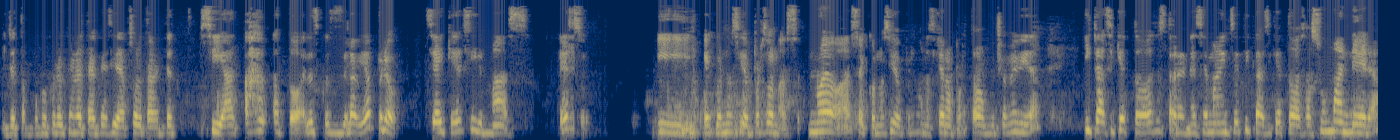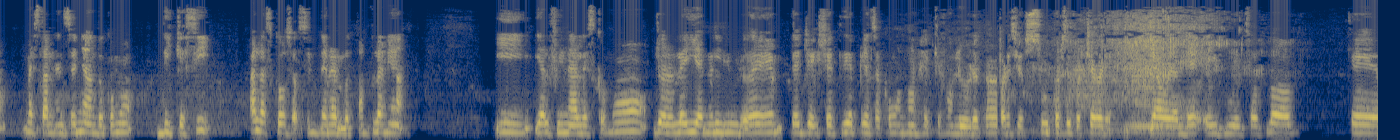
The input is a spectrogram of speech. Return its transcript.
Y yo tampoco creo que uno tenga que decir absolutamente sí a, a, a todas las cosas de la vida, pero sí hay que decir más eso. Y he conocido personas nuevas, he conocido personas que han aportado mucho a mi vida y casi que todas están en ese mindset y casi que todas a su manera me están enseñando como di que sí a las cosas sin tenerlo tan planeado. Y, y al final es como, yo lo leía en el libro de, de Jay Shetty de Piensa como un monje, que fue un libro que me pareció súper, súper chévere. Y ahora el de Eight Rules of Love, que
